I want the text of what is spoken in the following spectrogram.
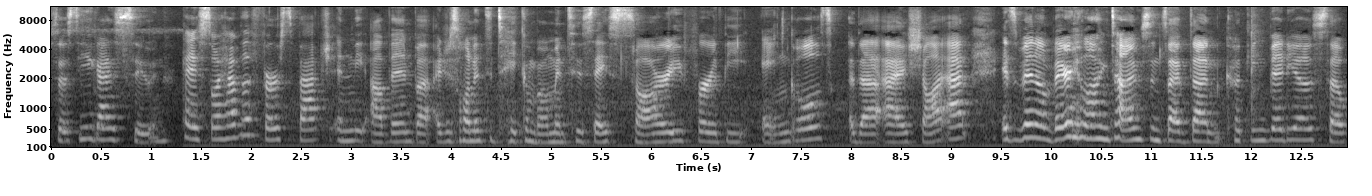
So see you guys soon. Okay, so I have the first batch in the oven, but I just wanted to take a moment to say sorry for the angles that I shot at. It's been a very long time since I've done cooking videos, so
